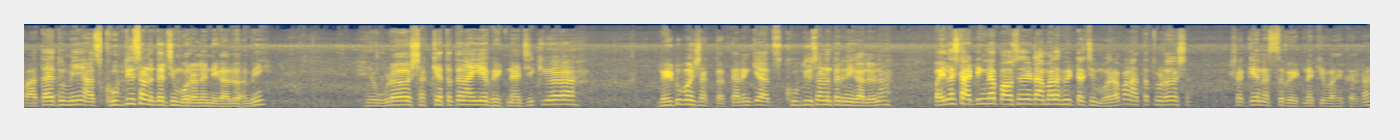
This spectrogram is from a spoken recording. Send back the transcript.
पाहताय तुम्ही आज खूप दिवसानंतर चिंबोराला निघालो आम्ही. एवढं शक्यता तर नाही आहे भेटण्याची किंवा भेटू पण शकतात. कारण की आज खूप दिवसानंतर निघालो ना. पहिल्या स्टार्टिंगला पावसाच्या टायमाला भेटतात चिंबोरा पण आता थोडं श शक्य नसतं भेटणं किंवा हे करणं.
